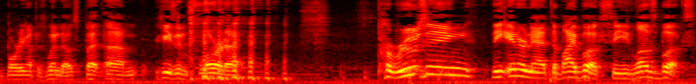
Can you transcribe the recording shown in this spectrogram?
boarding up his windows, but um, he's in Florida, perusing the internet to buy books. He loves books,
